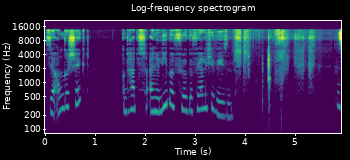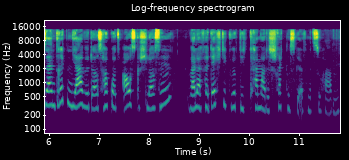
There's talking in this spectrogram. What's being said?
sehr ungeschickt und hat eine Liebe für gefährliche Wesen. In seinem dritten Jahr wird er aus Hogwarts ausgeschlossen, weil er verdächtig wirkt, die Kammer des Schreckens geöffnet zu haben.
